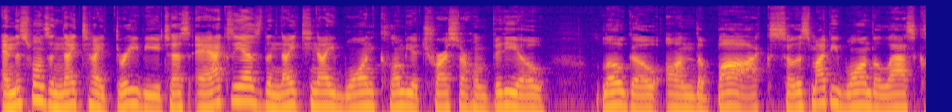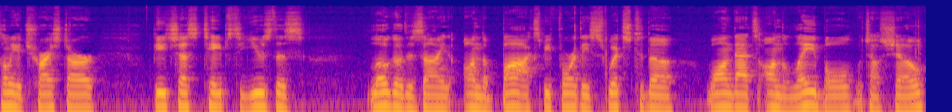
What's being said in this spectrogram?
And this one's a 1993 VHS. It actually has the 1991 Columbia TriStar Home Video logo on the box. So this might be one of the last Columbia TriStar VHS tapes to use this logo design on the box before they switch to the one that's on the label, which I'll show.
